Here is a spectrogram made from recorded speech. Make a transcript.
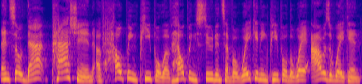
And so that passion of helping people, of helping students, of awakening people the way I was awakened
